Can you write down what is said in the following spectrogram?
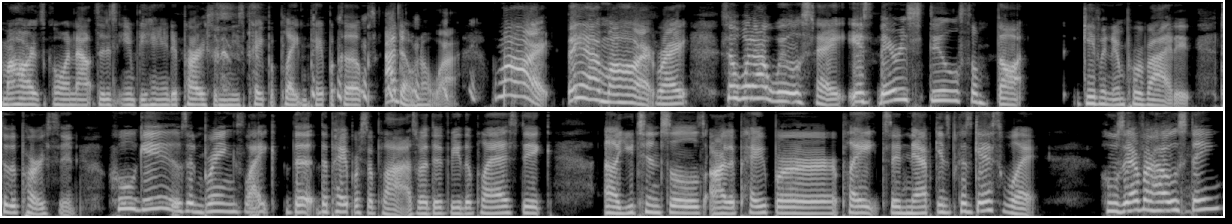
my heart's going out to this empty-handed person and these paper plate and paper cups. I don't know why. My heart, they have my heart, right? So what I will say is there is still some thought given and provided to the person who gives and brings like the the paper supplies, whether it be the plastic uh, utensils or the paper plates and napkins. Because guess what? Who's ever hosting,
